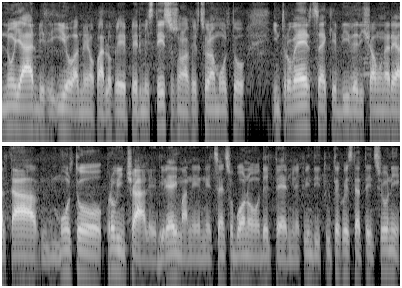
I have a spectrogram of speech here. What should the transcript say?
noi arbitri, io almeno parlo per, per me stesso, sono una persona molto introversa e che vive diciamo, una realtà molto provinciale direi ma nel, nel senso buono del termine quindi tutte queste attenzioni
